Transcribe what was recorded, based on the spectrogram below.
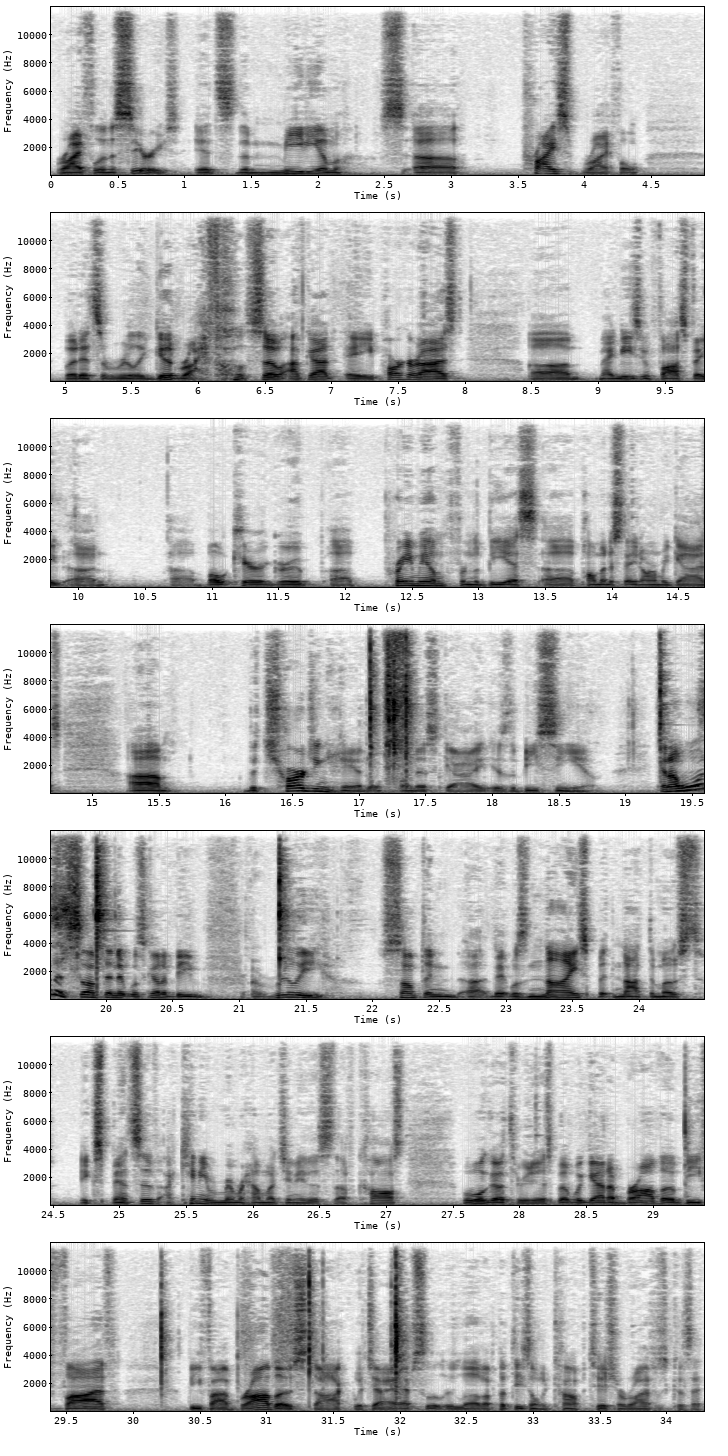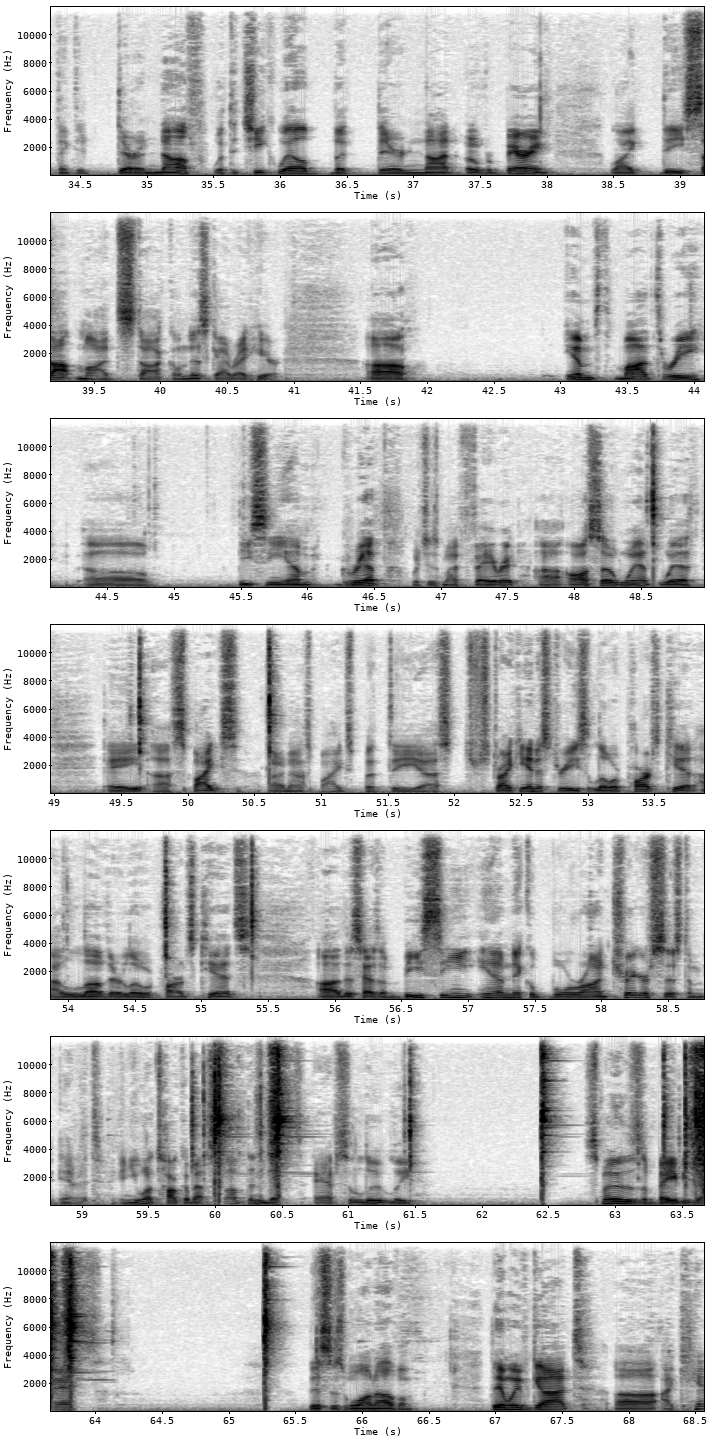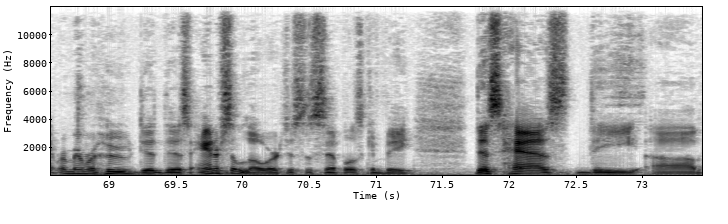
rifle in the series. It's the medium uh, price rifle, but it's a really good rifle. So I've got a Parkerized uh, magnesium phosphate uh, uh bolt carrier group uh, premium from the BS uh, Palmetto State Army guys. Um, the charging handle on this guy is the BCM. And I wanted something that was going to be really something uh, that was nice, but not the most expensive. I can't even remember how much any of this stuff cost, but we'll go through this. But we got a Bravo B5, B5 Bravo stock, which I absolutely love. I put these on the competition rifles because I think that they're enough with the cheek weld, but they're not overbearing like the SOPMOD stock on this guy right here. Uh, M Mod 3 uh, BCM grip, which is my favorite. Uh, also went with a uh, Spikes, uh, not Spikes, but the uh, Strike Industries lower parts kit. I love their lower parts kits. Uh, this has a BCM nickel boron trigger system in it. And you want to talk about something that's absolutely smooth as a baby's ass? This is one of them. Then we've got, uh, I can't remember who did this, Anderson Lower, just as simple as can be. This has the uh,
